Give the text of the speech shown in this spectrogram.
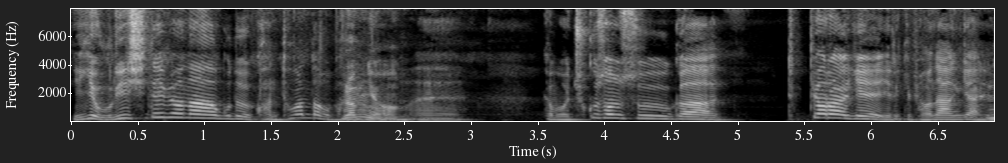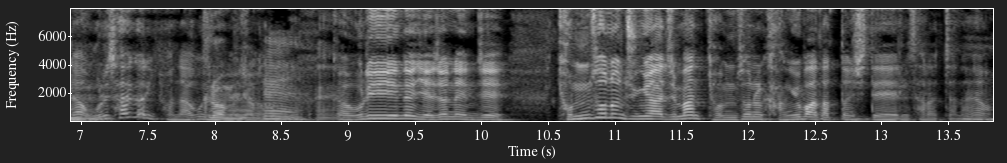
이게 우리 시대 변화하고도 관통한다고 봐요. 그럼요. 예. 그러니까 뭐 축구 선수가 특별하게 이렇게 변화한 게 아니라 음. 우리 사회가 이렇게 변하고 그럼요. 있는 거죠. 네. 네. 그러니까 우리는 예전에 이제 겸손은 중요하지만 겸손을 강요받았던 시대를 살았잖아요.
